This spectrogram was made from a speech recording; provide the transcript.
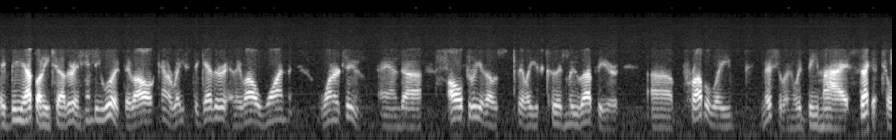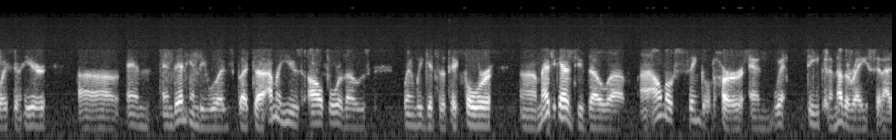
they beat up on each other, and Hendy Woods. They've all kind of raced together, and they've all won one or two. And uh, all three of those fillies could move up here. Uh, probably Micheline would be my second choice in here, uh, and and then Hendy Woods. But uh, I'm going to use all four of those when we get to the pick four. Uh, Magic Attitude, though, uh, I almost singled her and went deep in another race, and I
